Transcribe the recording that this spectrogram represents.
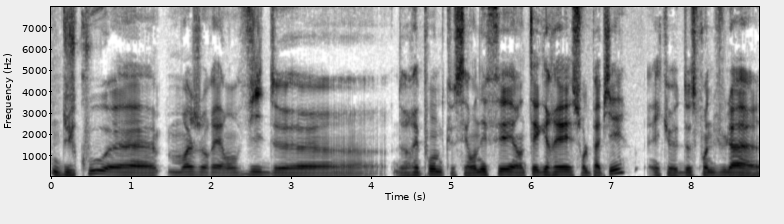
Du coup, euh, moi j'aurais envie de répondre que c'est en effet intégré sur le papier et que de ce point de vue-là,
